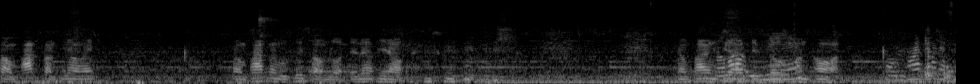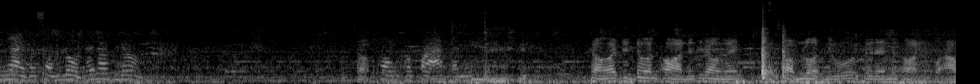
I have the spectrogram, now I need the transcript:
สอมพักก่อนพี่น้องเลยสอมพักมันบ่คือสอมโหลดเลยนะพี่น้องสอมพักที่เราติดตัวอ่อนสมพัดมาจากที่ใหญ่ผสมโหลดได้นะพี่น้องๆสอมสมข้าวปลาอันนี้สอมว่าติดตัวอ่อนนะพี่น้องเลยสอมโหลดนี่โอ้ยตัวใดมันอ่อนก็เอา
